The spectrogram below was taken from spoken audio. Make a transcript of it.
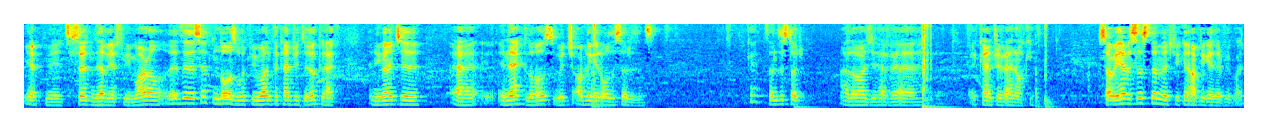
Yeah, I mean, it's a certain level. You have to be moral. There, there are certain laws what we want the country to look like, and you're going to uh, enact laws which obligate all the citizens. Okay, it's understood. Otherwise, you have a, a country of anarchy. So we have a system that you can obligate everybody.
